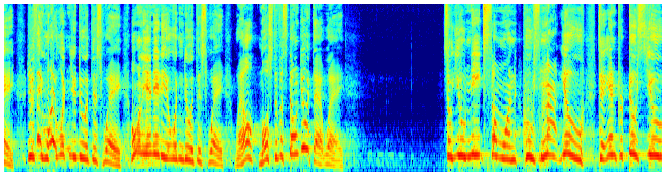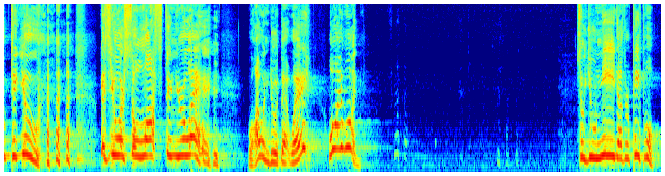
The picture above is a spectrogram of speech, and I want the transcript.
way. You think, why wouldn't you do it this way? Only an idiot wouldn't do it this way. Well, most of us don't do it that way. So you need someone who's not you to introduce you to you because you are so lost in your way. Well, I wouldn't do it that way. Well, I would. So you need other people.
